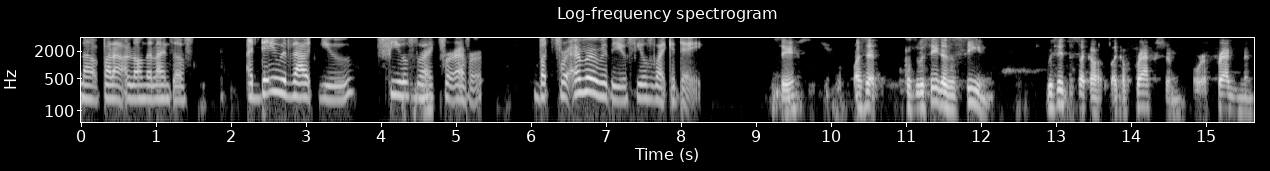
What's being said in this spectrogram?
Now, parang along the lines of, a day without you feels Mhm. like forever, but forever with you feels like a day. See, that's it. Because we see it as a scene. We see it just like a like a fraction or a fragment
